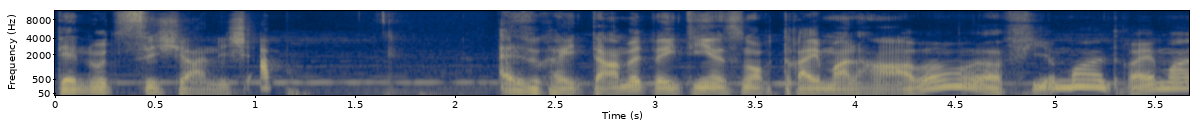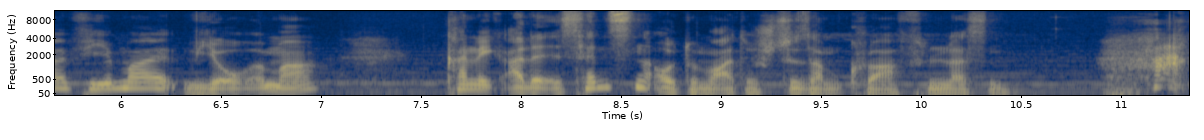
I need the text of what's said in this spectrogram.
Der nutzt sich ja nicht ab. Also kann ich damit, wenn ich den jetzt noch dreimal habe, oder viermal, dreimal, viermal, wie auch immer, kann ich alle Essenzen automatisch zusammen craften lassen. Ha!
